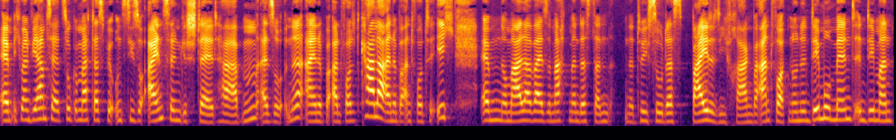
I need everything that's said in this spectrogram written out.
ähm, ich meine, wir haben es ja jetzt so gemacht, dass wir uns die so einzeln gestellt haben. Also ne, eine beantwortet Carla, eine beantworte ich. Ähm, normalerweise macht man das dann natürlich so, dass beide die Fragen beantworten. Und in dem Moment, in dem man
